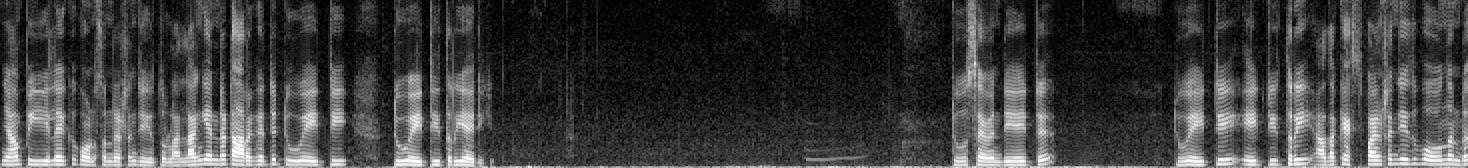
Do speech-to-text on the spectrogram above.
ഞാൻ പിയിലേക്ക് കോൺസെൻട്രേഷൻ ചെയ്യത്തുള്ളൂ. അല്ലെങ്കിൽ എന്റെ target two eighty two eighty three ആയിരിക്കും. Two seventy eight two eighty eighty three അതൊക്കെ എക്സ്പാൻഷൻ ചെയ്ത് പോകുന്നുണ്ട്.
